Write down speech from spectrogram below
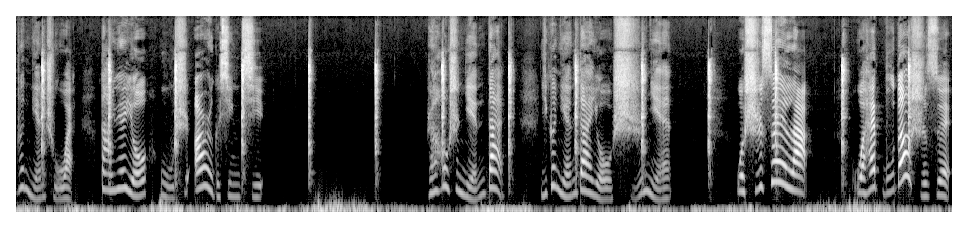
闰年除外，大约有五十二个星期。然后是年代，一个年代有十年。我十岁啦，我还不到十岁。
